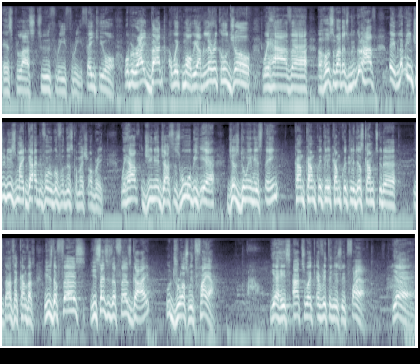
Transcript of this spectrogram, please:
is plus two three three. Thank you all. We'll be right back with more. We have Lyrical Joe. We have uh, a host of others. We're gonna have. Hey, let me introduce my guy before we go for this commercial break. We have Junior Justice who will be here just doing his thing. Come, come quickly, come quickly. Just come to the. That's a canvas. He's the first. He says he's the first guy who draws with fire. Wow. Yeah, his artwork, everything is with fire. Yeah.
